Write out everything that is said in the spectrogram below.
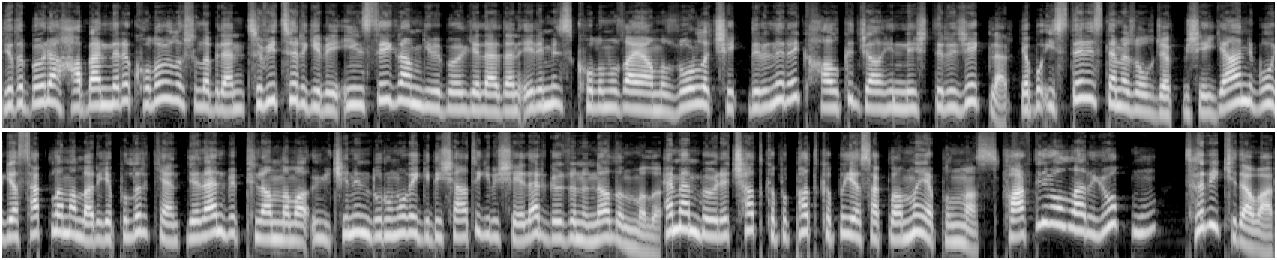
ya da böyle haberlere kolay ulaşılabilen Twitter gibi, Instagram gibi bölgelerden elimiz, kolumuz, ayağımız zorla çektirilerek halkı cahilleştirecekler. Ya bu ister istemez olacak bir şey. Yani bu yasaklamalar yapılırken genel bir planlama, ülkenin durumu ve gidişatı gibi şeyler göz önüne alınmalı. Hemen böyle çat kapı pat kapı yasaklanma yapılmaz. Farklı yollar yok mu? Tabii ki de var.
